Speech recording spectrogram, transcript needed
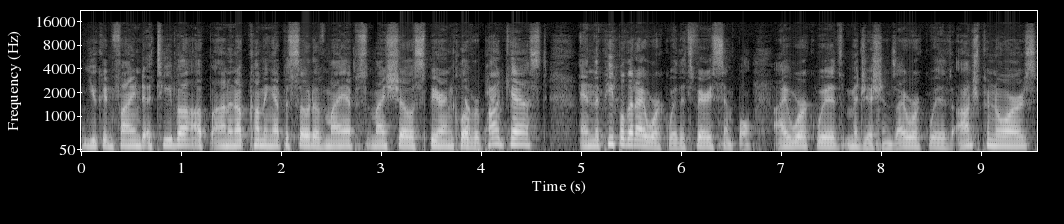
You can find Atiba up on an upcoming episode of my episode, my show, Spear and Clover podcast. And the people that I work with, it's very simple. I work with magicians. I work with entrepreneurs,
